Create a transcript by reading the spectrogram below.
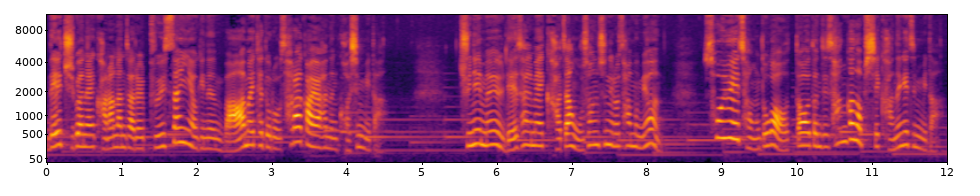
내 주변의 가난한 자를 불쌍히 여기는 마음의 태도로 살아가야 하는 것입니다. 주님을 내 삶의 가장 우선순위로 삼으면 소유의 정도가 어떠하든지 상관없이 가능해집니다.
